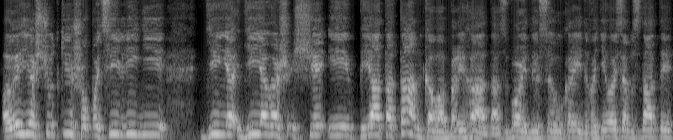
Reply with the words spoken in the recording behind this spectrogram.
але є чутки, що по цій лінії дія, діяла ж ще і п'ята танкова бригада Збройних сил України. Хотілося б знати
